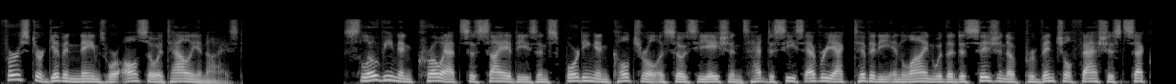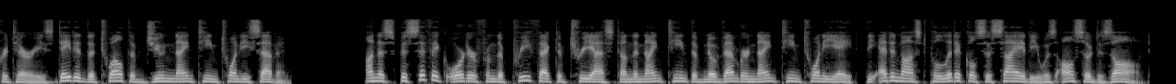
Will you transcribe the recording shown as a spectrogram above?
First or given names were also Italianized. Slovene and Croat societies and sporting and cultural associations had to cease every activity in line with a decision of provincial fascist secretaries dated 12 June 1927. On a specific order from the prefect of Trieste on 19 November 1928, the Edinost Political Society was also dissolved.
